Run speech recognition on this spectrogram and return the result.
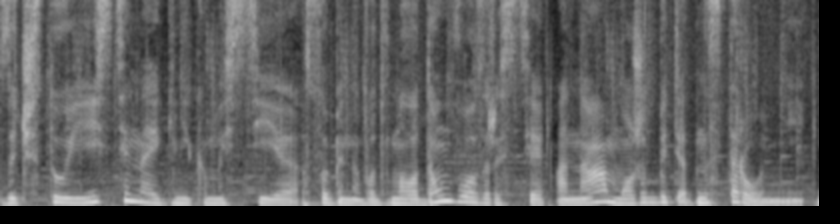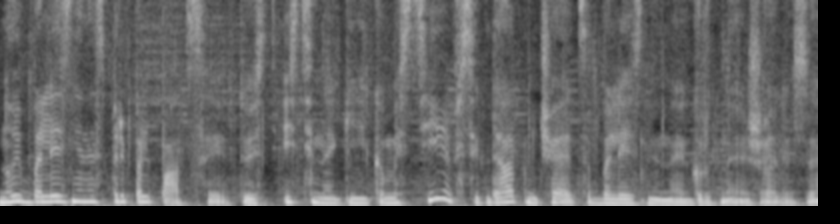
зачастую истинная гинекомастия, особенно вот в молодом возрасте, она может быть односторонней. Ну и болезненность при пальпации. То есть истинная гинекомастия всегда отмечается болезненные грудные железы.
